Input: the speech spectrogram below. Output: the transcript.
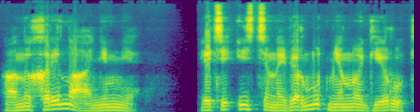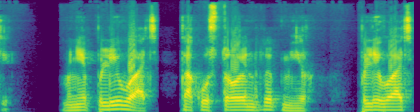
А нахрена они мне? Эти истины вернут мне ноги и руки. Мне плевать, как устроен этот мир. Плевать,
